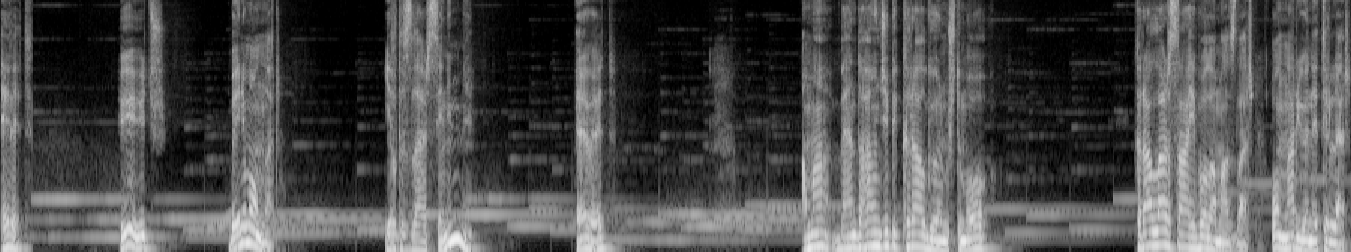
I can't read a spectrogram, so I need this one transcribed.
Evet. Hiç. Benim onlar. Yıldızlar senin mi? Evet. Ama ben daha önce bir kral görmüştüm. O Krallar sahip olamazlar. Onlar yönetirler.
